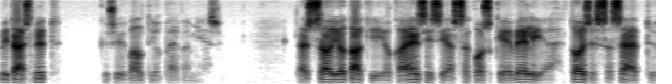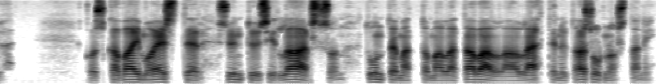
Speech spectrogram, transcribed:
Mitäs nyt? kysyi valtiopäivämies. Tässä on jotakin, joka ensisijassa koskee veljää, toisessa säätyä koska vaimo Ester syntyisi Larsson tuntemattomalla tavalla on lähtenyt asunnostani,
